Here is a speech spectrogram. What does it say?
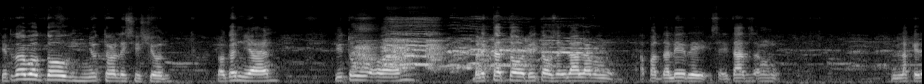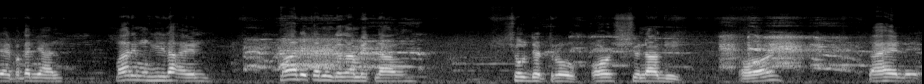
tinatawag to neutralization. Pag ganyan, dito ang baliktad to dito sa ilalim ng apat na liri, sa itatas ang lalaki dahil pag ganyan, maaari mong hilain, maaari ka rin gagamit ng shoulder throw or shunagi. Or dahil eh,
